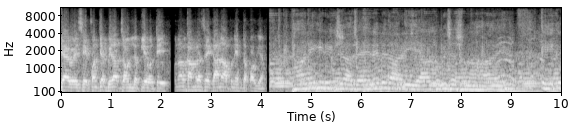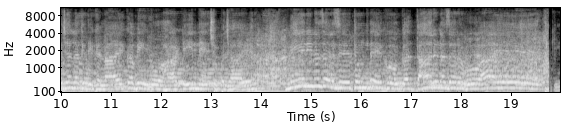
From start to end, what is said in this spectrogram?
त्यावेळेस हे कोणत्या बिळात जाऊन लपले होते? कुणाल कामराचं हे गाणं आपण एकदा पाहूया. थाने की रिक्शा चेहरे पे दाढ़ी आँखों में चश्मा है एक झलक दिखलाए कभी गुवाहाटी में छुप जाए। मेरी नज़र से तुम देखो गद्दार नज़र वो आए। कि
